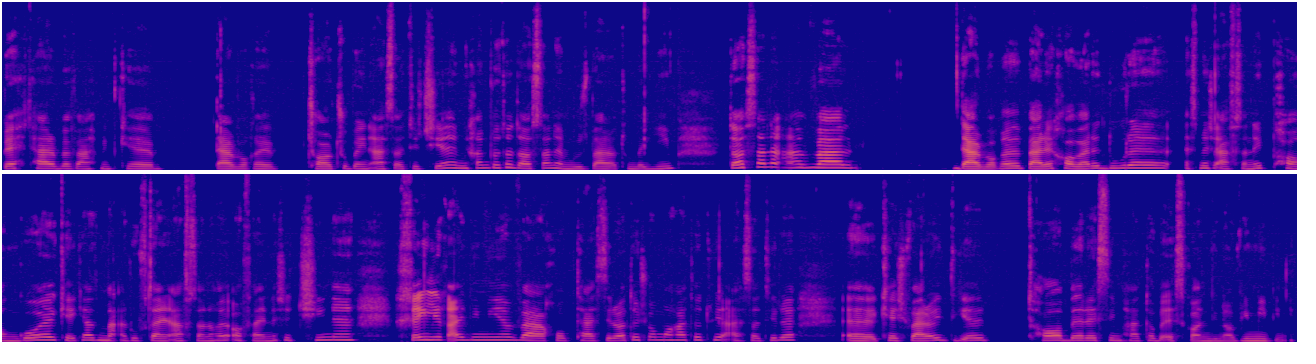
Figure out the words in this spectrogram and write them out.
بهتر بفهمید که در واقع چارچوب این اساتیر چیه می‌خوایم دوتا داستان امروز براتون بگیم. داستان اول در واقع برای خاور دور اسمش افسانه پانگوه که یکی از معروفترین افسانه های آفرینش چینه خیلی قدیمیه و خب تاثیراتش رو ما حتی توی اساتیر کشورهای دیگه تا برسیم حتی به اسکاندیناوی می‌بینیم.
